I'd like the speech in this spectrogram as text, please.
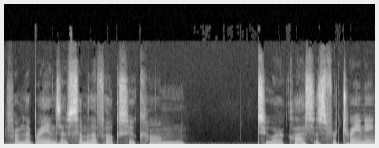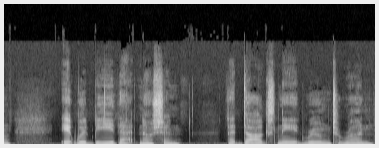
from the brains of some of the folks who come to our classes for training, it would be that notion that dogs need room to run.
